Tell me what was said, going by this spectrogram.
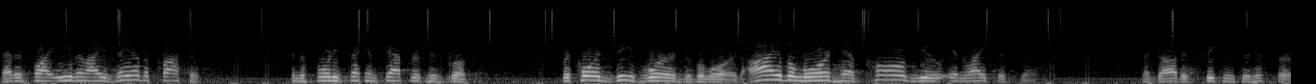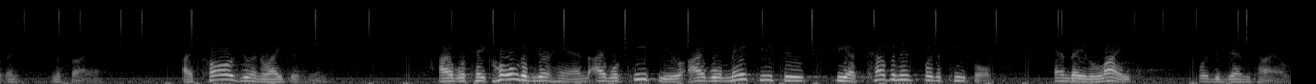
That is why even Isaiah the prophet, in the 42nd chapter of his book, records these words of the Lord I, the Lord, have called you in righteousness. Now, God is speaking to his servant, Messiah. I've called you in righteousness. I will take hold of your hand. I will keep you. I will make you to be a covenant for the people and a light for the Gentiles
